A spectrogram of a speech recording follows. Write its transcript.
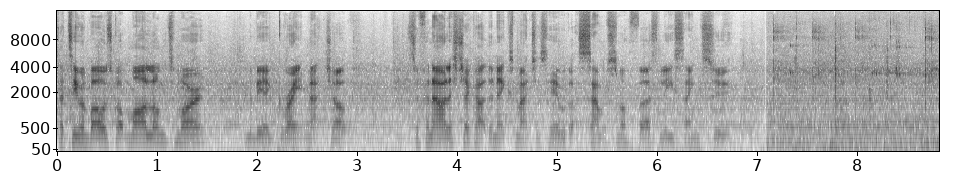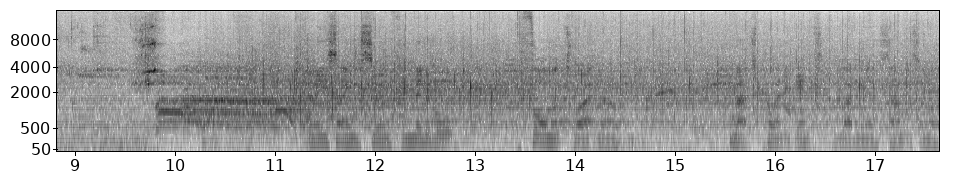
So Timo Boll's got Ma Long tomorrow. It's going to be a great matchup. So for now, let's check out the next matches here. We've got Samsonov versus Lee Sang-soo. Lee Sang-soo, formidable performance right now. Match point against Vladimir Samsonov.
